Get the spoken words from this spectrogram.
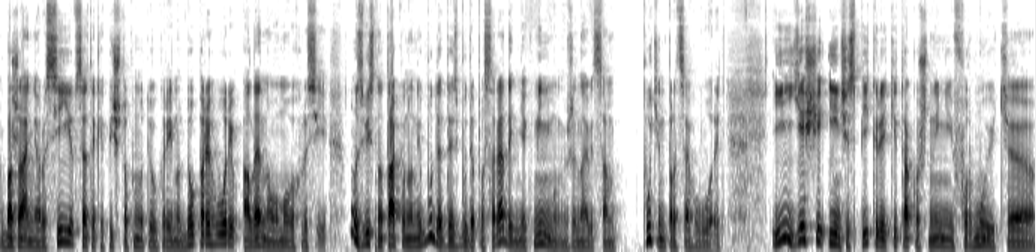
бажання Росії, все-таки підштовхнути Україну до переговорів, але на умовах Росії. Ну, звісно, так воно не буде, десь буде посередині, як мінімум, вже навіть сам Путін про це говорить. І є ще інші спікери, які також нині формують е,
